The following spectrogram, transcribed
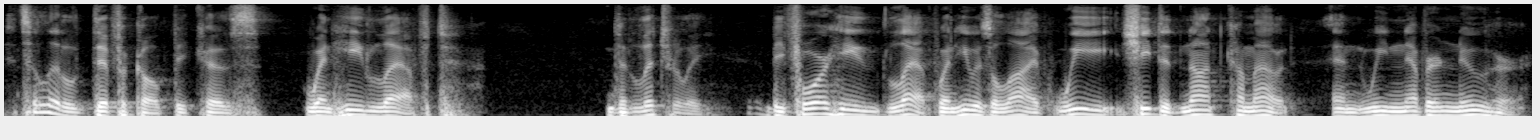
it's a little difficult because when he left, literally before he left, when he was alive, we she did not come out, and we never knew her,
